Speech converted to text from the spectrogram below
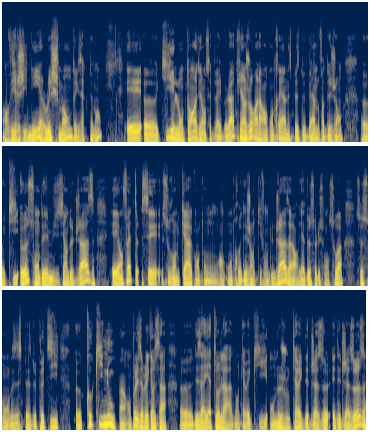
en Virginie, à Richmond exactement, et qui longtemps était dans cette vibe-là. Puis un jour, elle a rencontré un espèce de band, enfin des gens euh, qui eux sont des musiciens de jazz. Et en fait, c'est souvent le cas quand on rencontre des gens qui font du jazz. Alors il y a deux solutions. Soit ce sont des espèces de petits euh, coquinous, hein, on peut les appeler comme ça, euh, des ayatollahs, donc avec qui on ne joue qu'avec des jazzeux et des jazzeuses.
